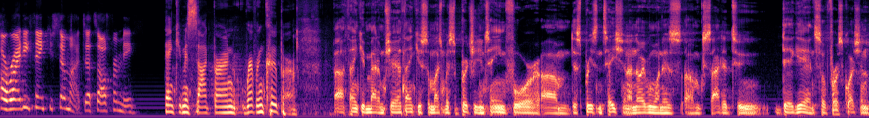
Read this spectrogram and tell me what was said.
All righty, thank you so much. That's all from me. Thank you, Mrs. Ogburn. Reverend Cooper. Uh, Thank you, Madam Chair. Thank you so much, Mr. Pritchard and your team, for um, this presentation. I know everyone is um, excited to dig in. So first question,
